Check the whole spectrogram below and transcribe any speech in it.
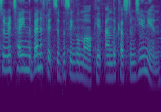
to retain the benefits of the single market and the customs union.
